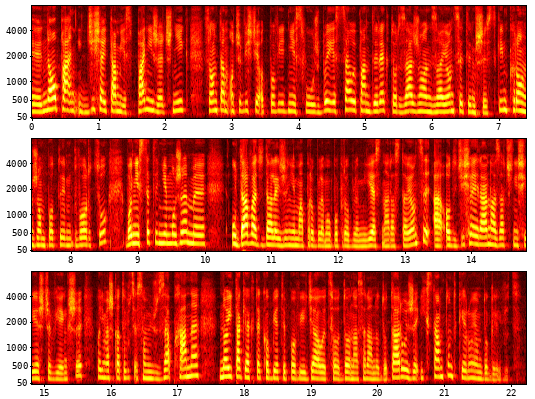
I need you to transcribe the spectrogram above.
Y, no, pani, dzisiaj tam jest pani rzecznik, są tam oczywiście odpowiednie służby, jest cały pan dyrektor zarządzający tym wszystkim, krążą po tym dworcu, bo niestety nie możemy udawać dalej, że nie ma problemu, bo problem jest narastający, a od dzisiaj rana zacznie się jeszcze większy, ponieważ Katowice są już zapchane. No i tak jak te kobiety powiedziały, co do nas rano dotarły, że ich stamtąd kierują do Gliwic.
